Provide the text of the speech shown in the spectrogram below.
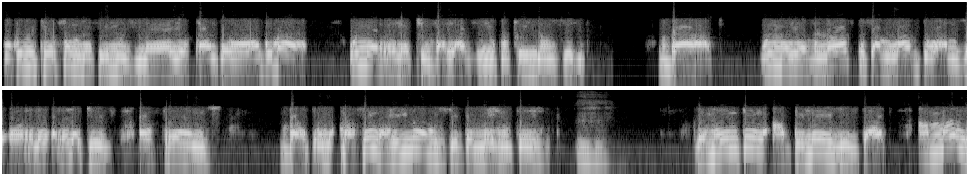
kukho imiphefumulo esiyiluzileyo phantse wonke uba une-relative ayaziyo ukuthi uyiluzile. But we may have lost some loved ones or relatives or friends but masingayiluzi the main thing. Mm -hmm. the main thing i believe is that among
